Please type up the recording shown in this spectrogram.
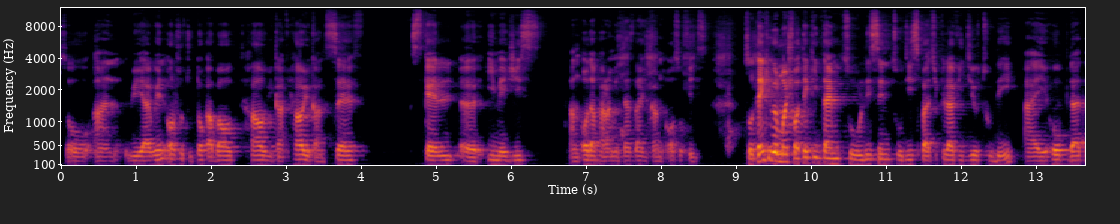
So and we are going also to talk about how we can how you can self scale uh, images and other parameters that you can also fix. So thank you very much for taking time to listen to this particular video today. I hope that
